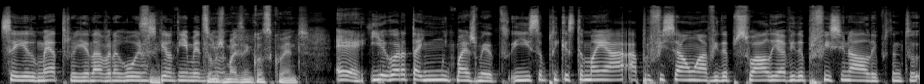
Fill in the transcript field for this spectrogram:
saía do metro e andava na rua e não sei não tinha medo Somos nenhum. mais inconsequentes. É, e agora tenho muito mais medo. E isso aplica-se também à, à profissão, à vida pessoal e à vida profissional. E portanto,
